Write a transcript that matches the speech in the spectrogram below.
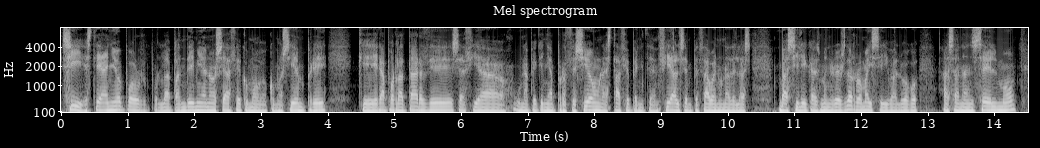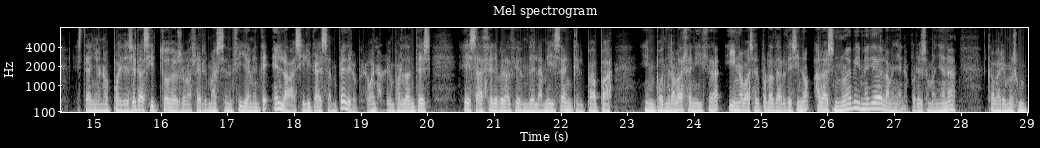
Sí, este año por, por la pandemia no se hace como, como siempre que era por la tarde, se hacía una pequeña procesión, una estación penitencial, se empezaba en una de las basílicas menores de Roma y se iba luego a San Anselmo. Este año no puede ser así, todo se va a hacer más sencillamente en la Basílica de San Pedro. Pero bueno, lo importante es esa celebración de la misa en que el Papa impondrá la ceniza y no va a ser por la tarde, sino a las nueve y media de la mañana. Por eso mañana acabaremos un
